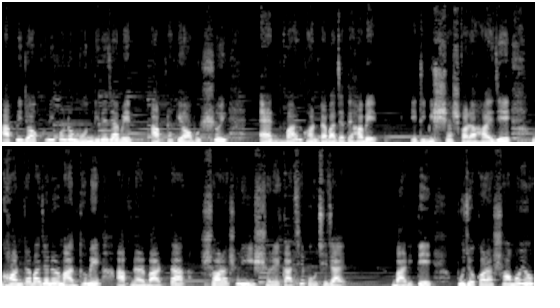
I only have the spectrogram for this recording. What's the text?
আপনি যখনই কোনো মন্দিরে যাবেন, আপনাকে অবশ্যই একবার ঘণ্টা বাজাতে হবে। এটি বিশ্বাস করা হয় যে ঘণ্টা বাজানোর মাধ্যমে আপনার বার্তা সরাসরি ঈশ্বরের কাছে পৌঁছে যায়। বাড়িতে পুজো করার সময়ও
